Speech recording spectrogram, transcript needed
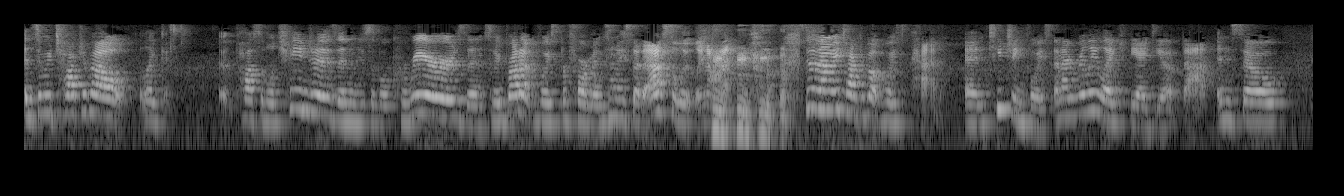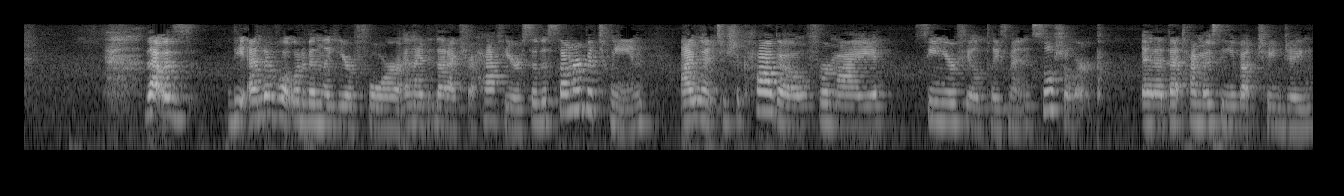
and so we talked about like possible changes in musical careers, and so he brought up voice performance, and I said, "Absolutely not." So then we talked about voice ped and teaching voice, and I really liked the idea of that. And so that was the end of what would have been like year four, and I did that extra half year. So the summer between, I went to Chicago for my senior field placement in social work. And at that time, I was thinking about changing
